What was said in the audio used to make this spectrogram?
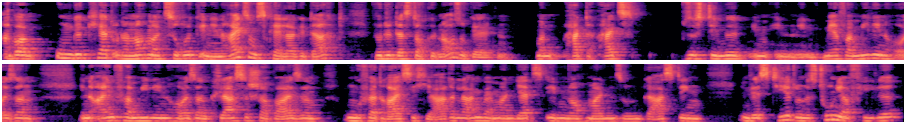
Aber umgekehrt oder nochmal zurück in den Heizungskeller gedacht, würde das doch genauso gelten. Man hat Heiz, Systeme in, in, in Mehrfamilienhäusern, in Einfamilienhäusern klassischerweise ungefähr 30 Jahre lang. Wenn man jetzt eben nochmal in so ein Gasding investiert, und das tun ja viele,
